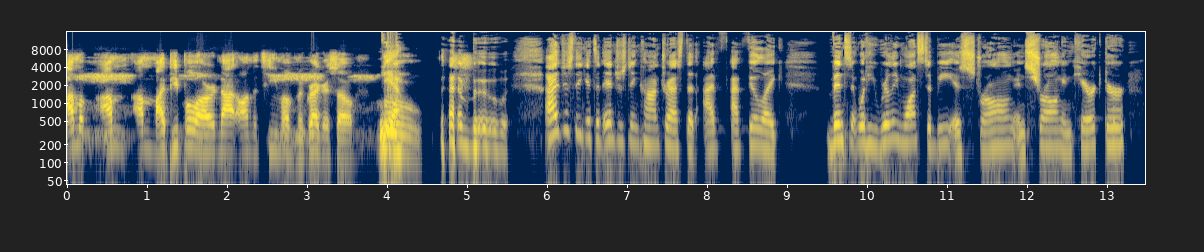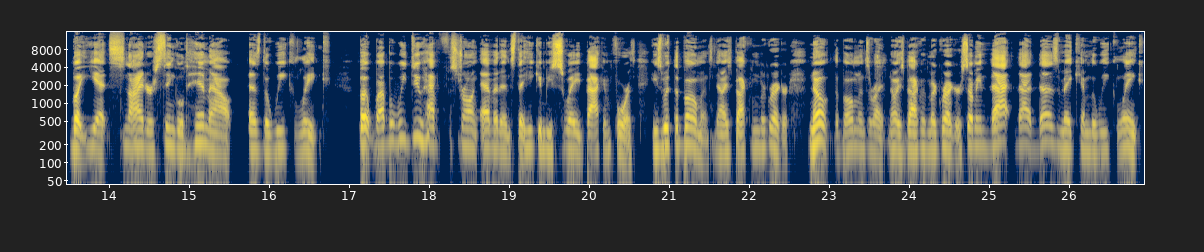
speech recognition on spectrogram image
I'm a, I'm I'm my people are not on the team of McGregor, so Yeah. boo. Boo. I just think it's an interesting contrast that I I feel like Vincent what he really wants to be is strong and strong in character, but yet Snyder singled him out as the weak link. But but we do have strong evidence that he can be swayed back and forth. He's with the Bowmans. Now he's back with McGregor. No, the Bowmans are right. No, he's back with McGregor. So I mean that that does make him the weak link.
